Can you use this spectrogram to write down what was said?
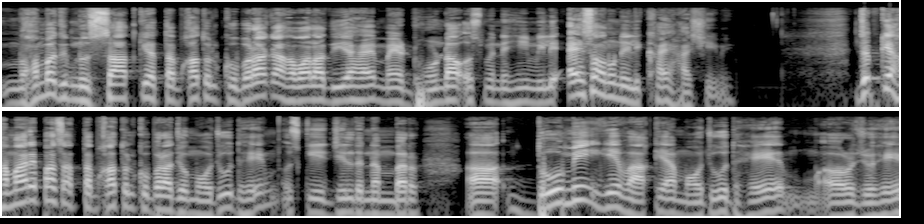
محمد ابن السعد کے طبقات القبرا کا حوالہ دیا ہے، میں ڈھونڈا اس میں نہیں ملے، ایسا انہوں نے لکھا ہے حاشی میں۔ جبکہ ہمارے پاس طبقات القبرا جو موجود ہے اس کی جلد نمبر دو میں یہ واقعہ موجود ہے اور جو ہے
